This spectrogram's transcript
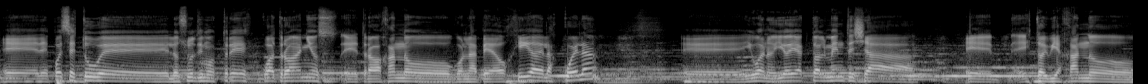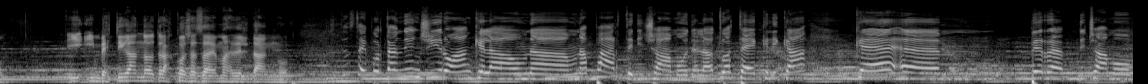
Después estuve los últimos 3, 4 años trabajando con la pedagogía de la escuela. Eh, y bueno, y hoy actualmente ya eh, estoy viajando e investigando otras cosas además del tango. Tu stai portando in giro anche la- una, una parte, diciamo, della tua tecnica che è ehm, per, diciamo,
